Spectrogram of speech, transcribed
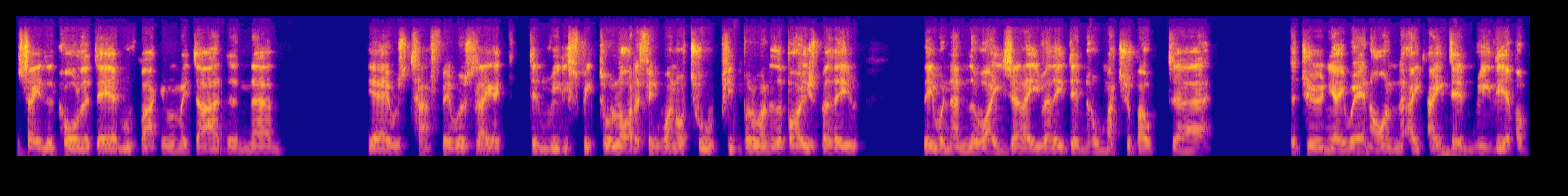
decided to call it a day. I moved back in with my dad, and um, yeah, it was tough. It was like I didn't really speak to a lot. I think one or two people, one of the boys, but they they were none the wiser either. They didn't know much about uh, the journey I went on. I, I didn't really about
